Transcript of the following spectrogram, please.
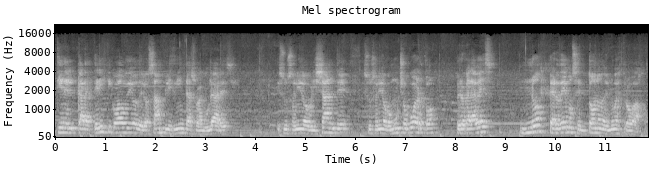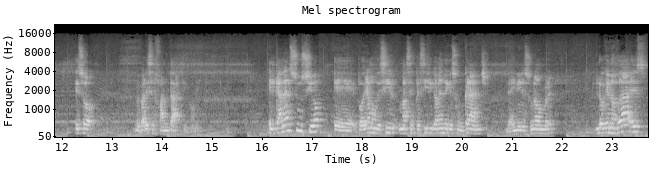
tiene el característico audio de los amplis vintage valvulares, es un sonido brillante, es un sonido con mucho cuerpo, pero que a la vez no perdemos el tono de nuestro bajo. Eso me parece fantástico. El canal sucio, eh, podríamos decir más específicamente que es un crunch, de ahí viene su nombre, lo que nos da es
